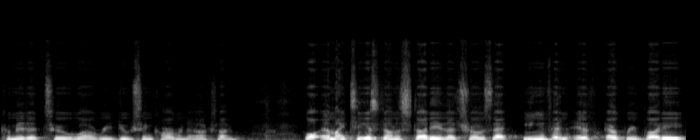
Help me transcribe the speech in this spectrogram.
committed to uh, reducing carbon dioxide? Well, MIT has done a study that shows that even if everybody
